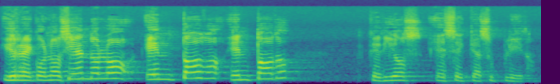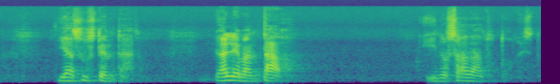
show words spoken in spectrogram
y reconociéndolo en todo, en todo, que Dios es el que ha suplido y ha sustentado, y ha levantado y nos ha dado todo esto.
